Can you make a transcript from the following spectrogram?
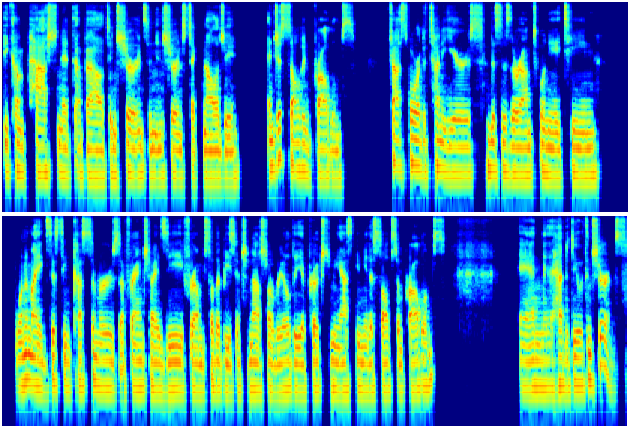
become passionate about insurance and insurance technology and just solving problems. Fast forward a ton of years. This is around 2018. One of my existing customers, a franchisee from Sotheby's International Realty, approached me asking me to solve some problems. And it had to do with insurance,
